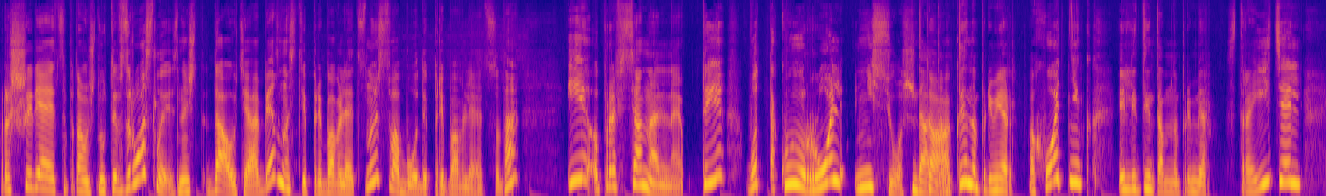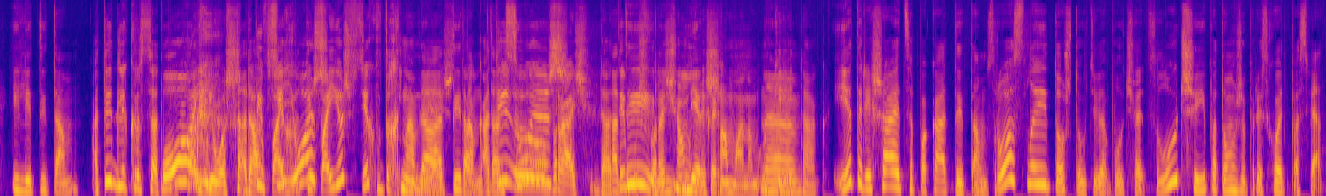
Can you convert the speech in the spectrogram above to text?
расширяется, потому что ну, ты взрослый, значит, да, у тебя обязанности прибавляются, ну и свободы прибавляются, да? и профессиональная. Ты вот такую роль несешь. Да, так. Там, ты, например, охотник, или ты там, например, строитель, или ты там... А ты для красоты поешь, а да, ты поешь, ты поешь, всех вдохновляешь. Да, ты так, там а танцуешь, ты врач, да, а ты, ты будешь врачом лекарь. или шаманом. Окей, так. И это решается, пока ты там взрослый, то, что у тебя получается лучше, и потом уже происходит посвят.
